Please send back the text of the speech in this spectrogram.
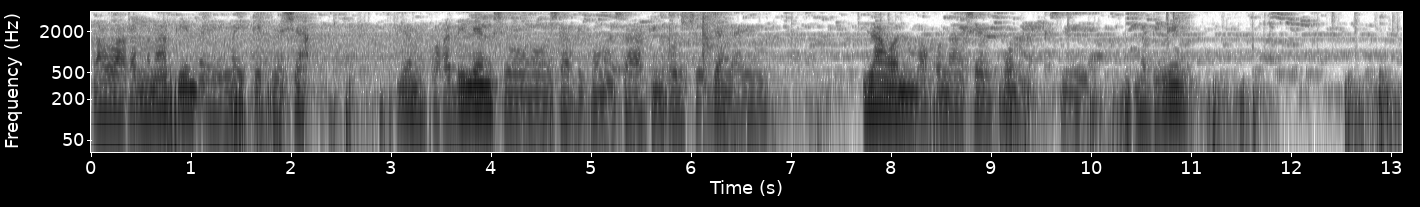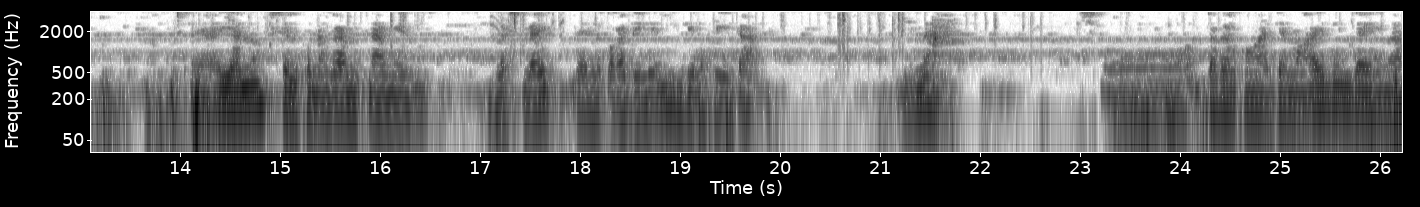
Mahawakan mo natin, ay may tape na siya. Yun, napakadilim. So, sabi ko nga sa aking bunso dyan ay ilawan mo ako ng cellphone kasi madilim. Kaya ayan, no, cellphone ang gamit namin. Flashlight dahil napakadilim, hindi makita. Yun na. So, tagal ko nga dyan mga idol dahil nga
